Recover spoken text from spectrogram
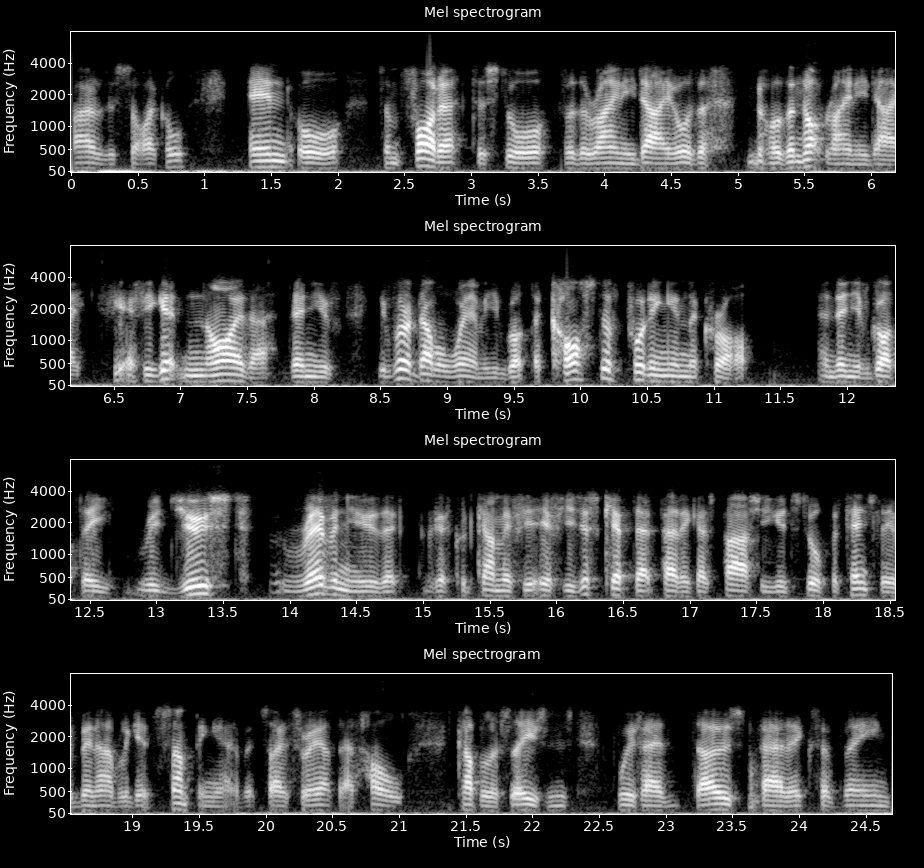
part of the cycle, and or some fodder to store for the rainy day or the or the not rainy day. If you get neither, then you've you've got a double whammy. You've got the cost of putting in the crop, and then you've got the reduced revenue that, could come if you if you just kept that paddock as pasture. You'd still potentially have been able to get something out of it. So throughout that whole couple of seasons, we've had those paddocks have been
